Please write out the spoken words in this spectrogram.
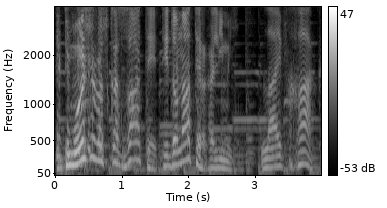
Так ти можеш розказати? Ти донатор, Галімий. Лайфхак,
